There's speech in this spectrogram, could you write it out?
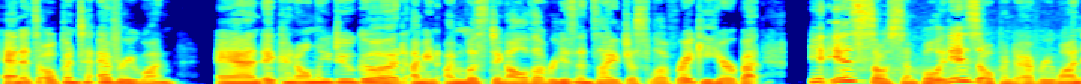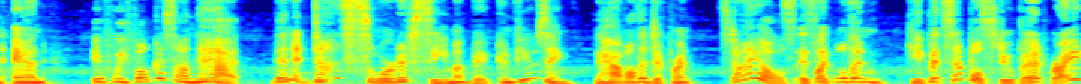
and it's open to everyone and it can only do good. I mean, I'm listing all the reasons I just love Reiki here, but it is so simple. It is open to everyone. And if we focus on that, then it does sort of seem a bit confusing to have all the different styles. It's like, well, then keep it simple, stupid, right?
